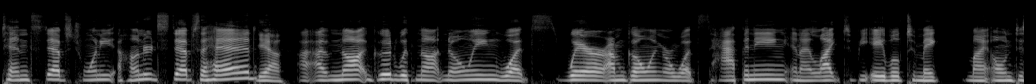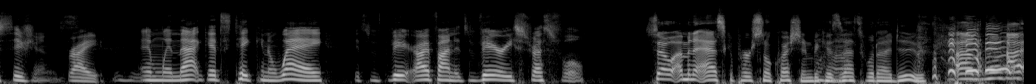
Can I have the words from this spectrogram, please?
ten steps, 20, 100 steps ahead. Yeah. I, I'm not good with not knowing what's where I'm going or what's happening, and I like to be able to make my own decisions. Right. And when that gets taken away, it's very. I find it's very stressful. So I'm going to ask a personal question because Uh-huh. that's what I do. um, I,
